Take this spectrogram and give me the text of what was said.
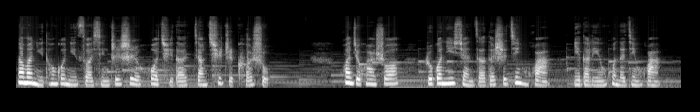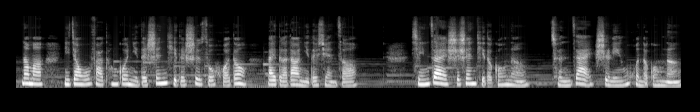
那么你通过你所行之事获取的将屈指可数。换句话说，如果你选择的是进化，你的灵魂的进化，那么你将无法通过你的身体的世俗活动来得到你的选择。行在是身体的功能，存在是灵魂的功能。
